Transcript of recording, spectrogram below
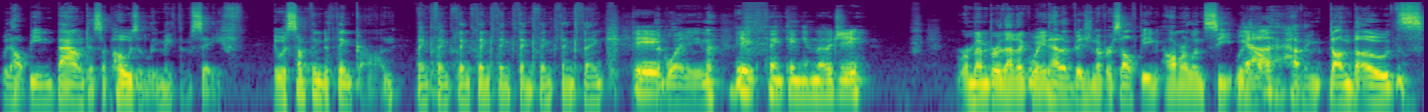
without being bound to supposedly make them safe. It was something to think on. Think, think, think, think, think, think, think, think, think. Big. Egwene. Big thinking emoji. Remember that Egwene had a vision of herself being Amyrlin's seat without Yeah. having done the oaths.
